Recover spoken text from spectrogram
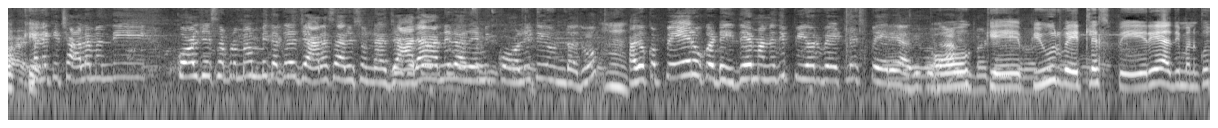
ఓకే. మనకి చాలా మంది కాల్ చేసినప్పుడు మ్యామ్ మీ దగ్గర జారా సారీస్ ఉన్నాయి. జారా అనేది అదేమి క్వాలిటీ ఉండదు. అదొక పేరు ఒకటి. ఇదేమన్నది ప్యూర్ వెయిట్ లెస్ పేరే అది. ఓకే ప్యూర్ వెయిట్లెస్ పేరే అది మనకు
